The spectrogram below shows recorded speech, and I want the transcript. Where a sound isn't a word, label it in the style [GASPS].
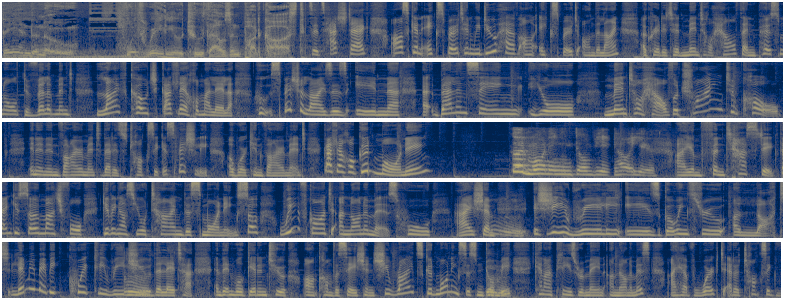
Stay in the know with Radio 2000 podcast. It's hashtag Ask an Expert, and we do have our expert on the line, accredited mental health and personal development life coach Katle Mallela, who specializes in uh, uh, balancing your mental health or trying to cope in an environment that is toxic, especially a work environment. Katle, good morning. Good morning, Dombi. How are you? I am fantastic. Thank you so much for giving us your time this morning. So, we've got Anonymous who Aisha, mm. she really is going through a lot. Let me maybe quickly read mm. you hmm. the letter and then we'll get into our conversation. She writes, Good morning, Sis Ndombi. Mm. Can I please remain anonymous? I have worked at a toxic,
